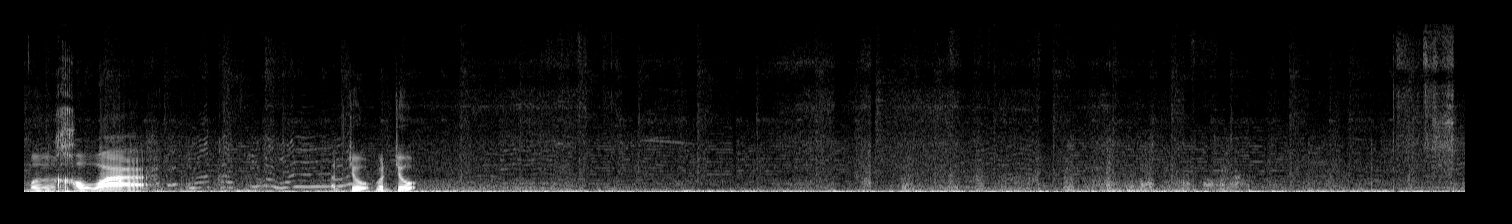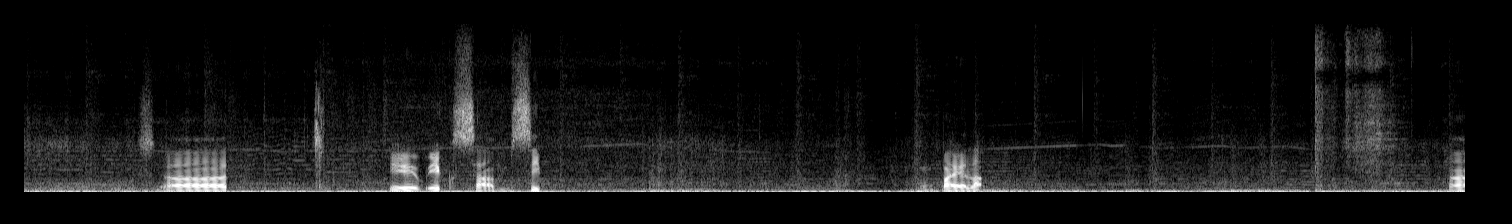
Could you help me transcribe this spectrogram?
เมอร์เขาว่าบรรจุบรรจุเอ่อ AFX 30มึงไปละ อ่า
